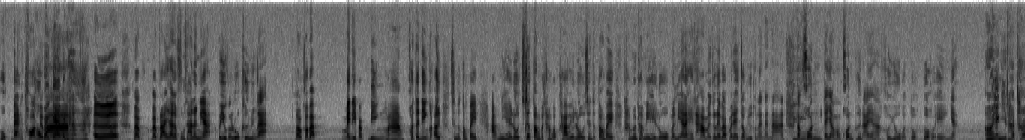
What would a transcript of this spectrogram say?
ถูกแบ่งทอนเอาไปไปบ้างแก้ปัญหา เออ แบบแบบเวลาที่เราจะฟุ้งซ่านเรื่องเนี้ยไปอยู่กับลูกครึ่งหนึ่งแล้วเราก็แบบไม่ได้แบบดิ่งมากพอจะดิ่งก็เออฉันจะต้องไปอาบนี่ให้ลูกฉันจะต้องไปทำกับข้าวให้ลูก ฉันจะต้องไปทำนู่นทำนี่ให้ลูก มันมีอะไรให้ทำมันก็เลยแบบไม่ได้จมอยู่ตรงนั้นนานๆแต่คนแต่อย่างบางคนเพื่อนไอ้อะเขาอยู่กับตัวตัวเขาเองอย่างเงี้ยอ๋ออย่างนี้ถ้าถ้า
